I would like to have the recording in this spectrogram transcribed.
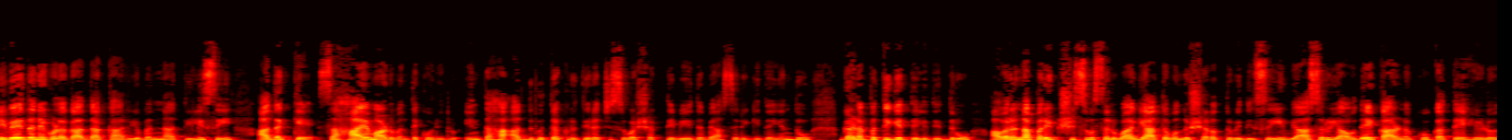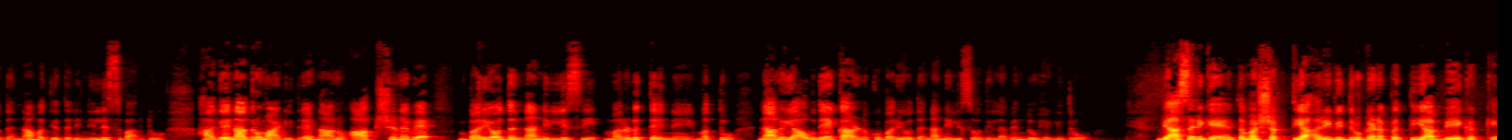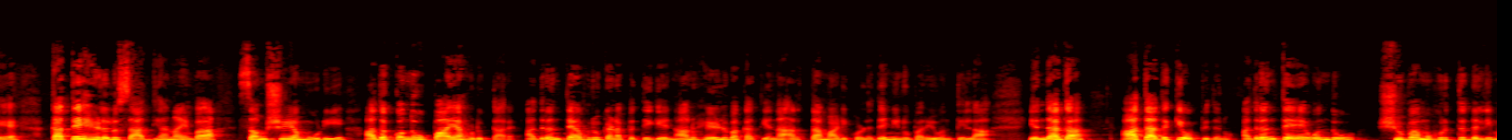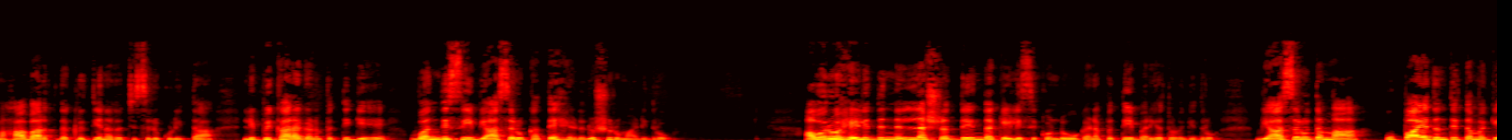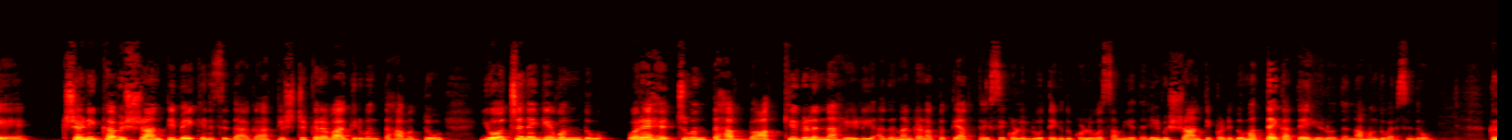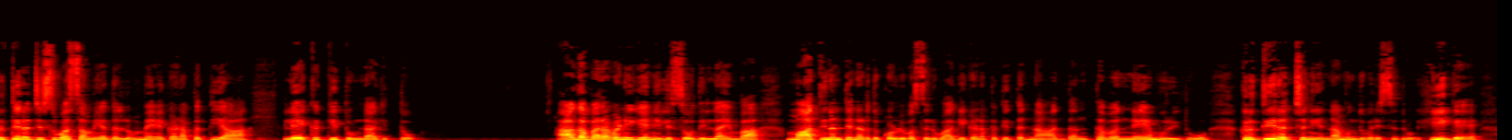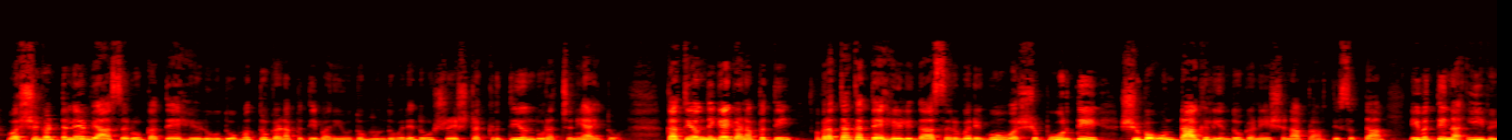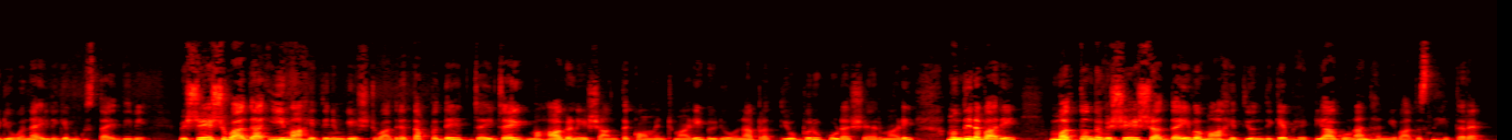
ನಿವೇದನೆಗೊಳಗಾದ ಕಾರ್ಯವನ್ನ ತಿಳಿಸಿ ಅದಕ್ಕೆ ಸಹಾಯ ಮಾಡುವಂತೆ ಕೋರಿದ್ರು. ಇಂತಹ ಅದ್ಭುತ ಕೃತಿ ರಚಿಸುವ ಶಕ್ತಿ ವೇದವ್ಯಾಸರಿಗಿದೆ ಎಂದು ಗಣಪತಿಗೆ ತಿಳಿದಿದ್ರು. ಅವರನ್ನ ಪರೀಕ್ಷಿಸುವ ಸಲುವಾಗಿ ಆತ ಒಂದು ಷರತ್ತು ವಿಧಿಸಿ ವ್ಯಾಸರು ಯಾವುದೇ ಕಾರಣಕ್ಕೂ ಕತೆ ಹೇಳೋದನ್ನ ಮಧ್ಯದಲ್ಲಿ ನಿಲ್ಲಿಸಬಾರದು. ಹಾಗೇನಾದ್ರೂ ಮಾಡಿದ್ರೆ ನಾನು ಆ ಕ್ಷಣವೇ ಬರೆಯೋದನ್ನ ನಿಲ್ಲಿಸಿ ಮರಳುತ್ತೇನೆ ಮತ್ತು ನಾನು ಯಾವುದೇ ಕಾರಣಕ್ಕೂ ಬರೆಯೋದನ್ನ ನಿಲ್ಲಿಸೋದಿಲ್ಲವೆಂದು ಹೇಳಿದ್ರು. ವ್ಯಾಸರಿಗೆ ತಮ್ಮ ಶಕ್ತಿಯ ಅರಿವಿದ್ರೂ ಗಣಪತಿಯ ವೇಗಕ್ಕೆ ಕತೆ ಹೇಳಲು ಸಾಧ್ಯನ ಎಂಬ ಸಂಶಯ ಮೂಡಿ ಅದಕ್ಕೊಂದು ಉಪಾಯ ಹುಡುಕ್ತಾರೆ. ಅದರಂತೆ ಅವರು ಗಣಪತಿಗೆ, ನಾನು ಹೇಳುವ ಕಥೆಯನ್ನ ಅರ್ಥ ಮಾಡಿಕೊಳ್ಳದೆ ನೀನು ಬರೆಯುವಂತಿಲ್ಲ ಎಂದಾಗ ಆತ ಅದಕ್ಕೆ ಒಪ್ಪಿದನು. ಅದರಂತೆ ಒಂದು ಶುಭ ಮುಹೂರ್ತದಲ್ಲಿ ಮಹಾಭಾರತದ ಕೃತಿಯನ್ನು ರಚಿಸಲು ಕುಳಿತ ಲಿಪಿಕಾರ ಗಣಪತಿಗೆ ವಂದಿಸಿ ವ್ಯಾಸರು ಕತೆ ಹೇಳಲು ಶುರು ಮಾಡಿದ್ರು. ಅವರು ಹೇಳಿದ್ದನ್ನೆಲ್ಲ ಶ್ರದ್ಧೆಯಿಂದ ಕೇಳಿಸಿಕೊಂಡು ಗಣಪತಿ ಬರೆಯತೊಡಗಿದ್ರು. ವ್ಯಾಸರು ತಮ್ಮ ಉಪಾಯದಂತೆ ತಮಗೆ ಕ್ಷಣಿಕ ವಿಶ್ರಾಂತಿ ಬೇಕೆನಿಸಿದಾಗ ಕ್ಲಿಷ್ಟಕರವಾಗಿರುವಂತಹ ಮತ್ತು ಯೋಚನೆಗೆ ಒಂದು ಹೊರೆ ಹೆಚ್ಚುವಂತಹ ವಾಕ್ಯಗಳನ್ನ ಹೇಳಿ ಅದನ್ನ ಗಣಪತಿ ಅರ್ಥೈಸಿಕೊಳ್ಳಲು ತೆಗೆದುಕೊಳ್ಳುವ ಸಮಯದಲ್ಲಿ ವಿಶ್ರಾಂತಿ ಪಡೆದು ಮತ್ತೆ ಕತೆ ಹೇಳೋದನ್ನ ಮುಂದುವರೆಸಿದ್ರು. ಕೃತಿ ರಚಿಸುವ ಸಮಯದಲ್ಲೊಮ್ಮೆ ಗಣಪತಿಯ ಲೇಖಕಿ ತುಂಡಾಗಿತ್ತು. ಆಗ ಬರವಣಿಗೆ ನಿಲ್ಲಿಸೋದಿಲ್ಲ ಎಂಬ ಮಾತಿನಂತೆ ನಡೆದುಕೊಳ್ಳುವ ಸಲುವಾಗಿ ಗಣಪತಿ ತನ್ನ ದಂತವನ್ನೇ ಮುರಿದು ಕೃತಿ ರಚನೆಯನ್ನ ಮುಂದುವರಿಸಿದ್ರು. ಹೀಗೆ ವರ್ಷಗಟ್ಟಲೆ ವ್ಯಾಸರು ಕತೆ ಹೇಳುವುದು ಮತ್ತು ಗಣಪತಿ ಬರೆಯುವುದು ಮುಂದುವರೆದು ಶ್ರೇಷ್ಠ ಕೃತಿಯೊಂದು ರಚನೆಯಾಯಿತು ಕಥೆಯೊಂದಿಗೆ ಗಣಪತಿ ವ್ರತಕತೆ ಹೇಳಿದ ಸರ್ವರಿಗೂ ವರ್ಷಪೂರ್ತಿ ಶುಭ ಉಂಟಾಗಲಿ ಎಂದು ಗಣೇಶನ ಪ್ರಾರ್ಥಿಸುತ್ತಾ ಇವತ್ತಿನ ಈ ವಿಡಿಯೋವನ್ನ ಇಲ್ಲಿಗೆ ಮುಗಿಸ್ತಾ ಇದ್ದೀವಿ. ವಿಶೇಷವಾದ ಈ ಮಾಹಿತಿ ನಿಮಗೆ ಇಷ್ಟವಾದರೆ ತಪ್ಪದೆ ಜೈ ಜೈ ಮಹಾಗಣೇಶ ಅಂತ ಕಾಮೆಂಟ್ ಮಾಡಿ, ವಿಡಿಯೋನ ಪ್ರತಿಯೊಬ್ಬರೂ ಕೂಡ ಶೇರ್ ಮಾಡಿ. ಮುಂದಿನ ಬಾರಿ ಮತ್ತೊಂದು ವಿಶೇಷ ದೈವ ಮಾಹಿತಿಯೊಂದಿಗೆ ಭೇಟಿಯಾಗೋಣ. ಧನ್ಯವಾದ ಸ್ನೇಹಿತರೆ.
